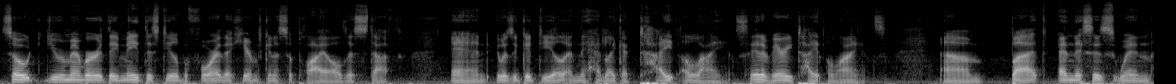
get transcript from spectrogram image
So do you remember they made this deal before that Hiram's going to supply all this stuff, and it was a good deal, and they had like a tight alliance. They had a very tight alliance. Um, but and this is when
